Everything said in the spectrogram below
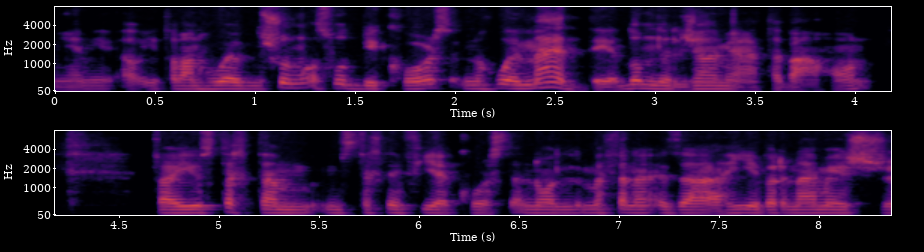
يعني طبعا هو شو المقصود بكورس؟ إنه هو مادة ضمن الجامعة تبعهم. فيستخدم يستخدم فيها كورس لأنه مثلا إذا هي برنامج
